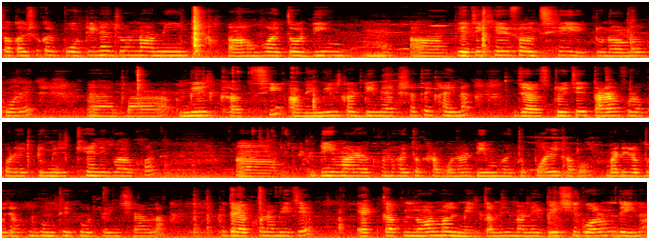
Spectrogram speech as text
সকাল সকাল প্রোটিনের জন্য আমি হয়তো ডিম ভেজে খেয়ে ফেলছি একটু নর্মাল করে বা মিল্ক খাচ্ছি। আমি মিল্ক আর ডিম একসাথে খাই না। জাস্ট ওই যে তাড়াহুড়ো করে একটু মিল্ক খেয়ে নিব এখন। ডিম আর এখন হয়তো খাব না, ডিম হয়তো পরে খাব। বাড়ির আব্বু যখন ঘুম থেকে উঠবে ইনশাআল্লাহ। কিন্তু এখন আমি যে এক কাপ নর্মাল মিল্ক আমি মানে বেশি গরম দিই না,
